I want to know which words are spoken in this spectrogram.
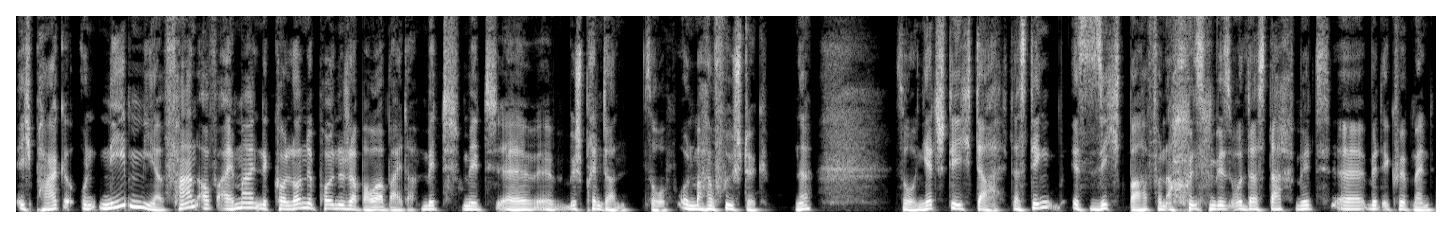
Ich parke und neben mir fahren auf einmal eine Kolonne polnischer Bauarbeiter mit, mit äh, Sprintern, so, und machen Frühstück, ne? So, und jetzt stehe ich da. Das Ding ist sichtbar von außen bis unter das Dach mit, äh, mit Equipment.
